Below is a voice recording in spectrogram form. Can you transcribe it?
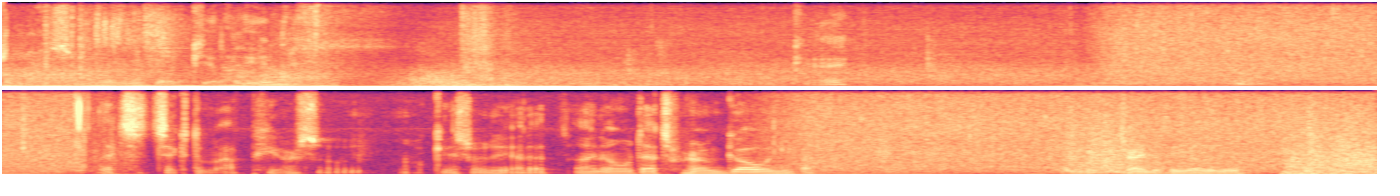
So we're gonna go kill him. Okay. Let's check the map here. So okay, so yeah, that I know that's where I'm going, but I'm trying to be a little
